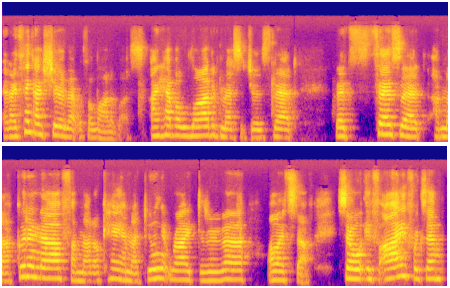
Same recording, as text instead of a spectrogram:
And I think I share that with a lot of us. I have a lot of messages that that says that I'm not good enough, I'm not okay, I'm not doing it right, da, da, da, all that stuff. So if I, for example,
